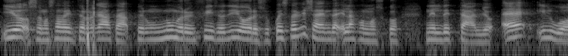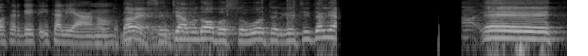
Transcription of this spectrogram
io sono stata interrogata per un numero infinito di ore su questa vicenda e la conosco nel dettaglio, è il Watergate italiano. Vabbè, sentiamo dopo sto Watergate italiano. Eh,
